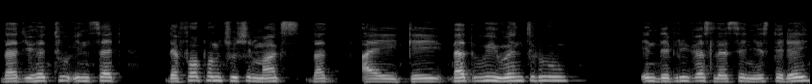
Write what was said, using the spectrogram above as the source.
that you had to insert the four punctuation marks that I gave that we went through in the previous lesson yesterday.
